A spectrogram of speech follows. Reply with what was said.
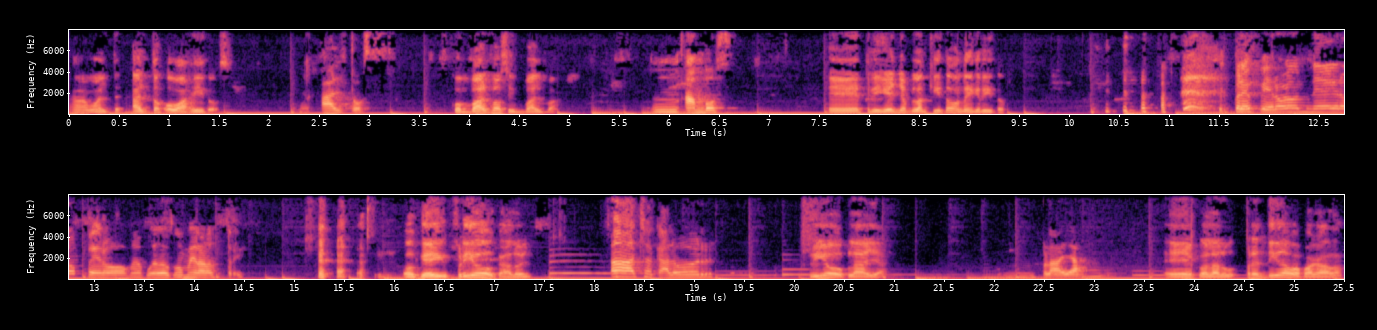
A la muerte. ¿Altos o bajitos? altos, ¿Con barba o sin barba? Mm, ambos. Eh, ¿Trigueño, blanquito o negrito? Prefiero los negros, pero me puedo comer a los tres. Ok, ¿frío o calor? Ah, calor, ¿Frío o playa? Mm, playa. Eh, ¿Con la luz prendida o apagada?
